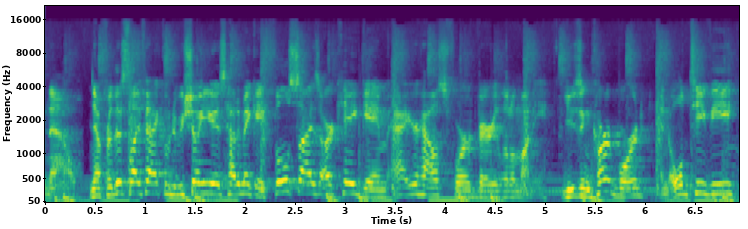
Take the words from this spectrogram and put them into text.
now. Now for this life hack, I'm gonna be showing you guys how to make a full-size arcade game at your house for very little money. Using cardboard, an old TV,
